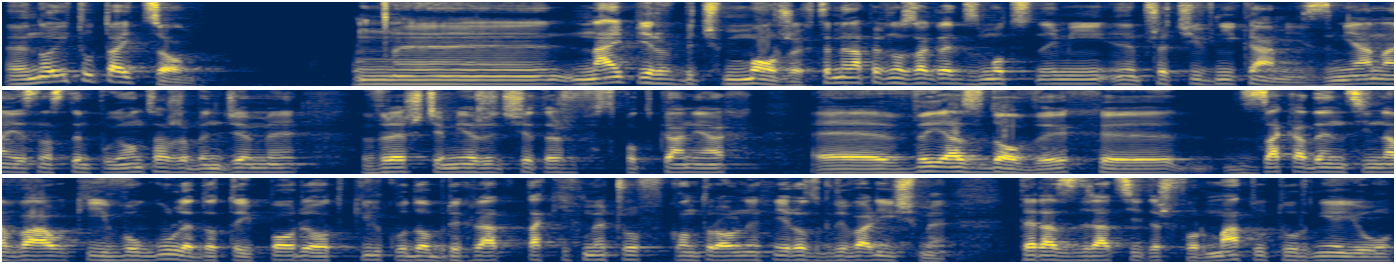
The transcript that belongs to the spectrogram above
E, No i tutaj co? E, Najpierw być może chcemy na pewno zagrać z mocnymi e, przeciwnikami. Zmiana jest następująca, że będziemy wreszcie mierzyć się też w spotkaniach e, wyjazdowych. E, Za kadencji Nawałki w ogóle do tej pory od kilku dobrych lat takich meczów kontrolnych nie rozgrywaliśmy. Teraz z racji też formatu turnieju,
